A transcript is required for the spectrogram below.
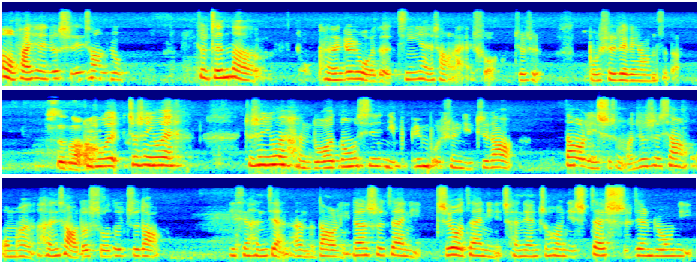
那我发现，就实际上就就真的。可能就是我的经验上来说，就是不是这个样子的。是的。就是为就是因为就是因为很多东西你并不是你知道道理是什么，就是像我们很小的时候都知道一些很简单的道理，但是在你只有在你成年之后，你是在实践中你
